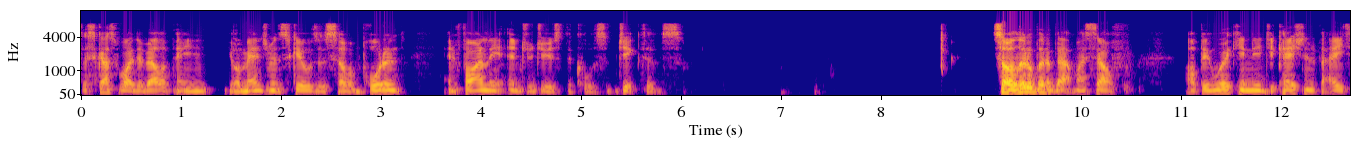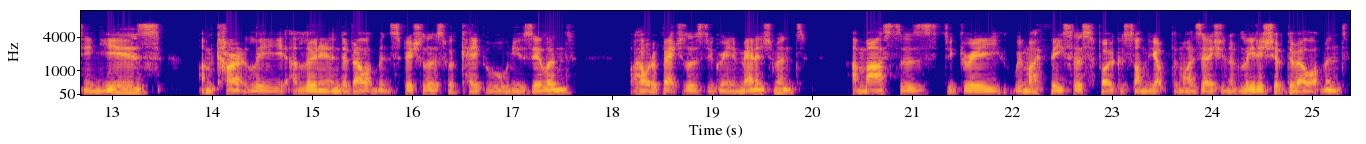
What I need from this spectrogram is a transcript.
discuss why developing your management skills is so important, and finally introduce the course objectives. So a little bit about myself. I've been working in education for 18 years. I'm currently a learning and development specialist with Capable New Zealand. I hold a bachelor's degree in management, a master's degree where my thesis focused on the optimization of leadership development,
